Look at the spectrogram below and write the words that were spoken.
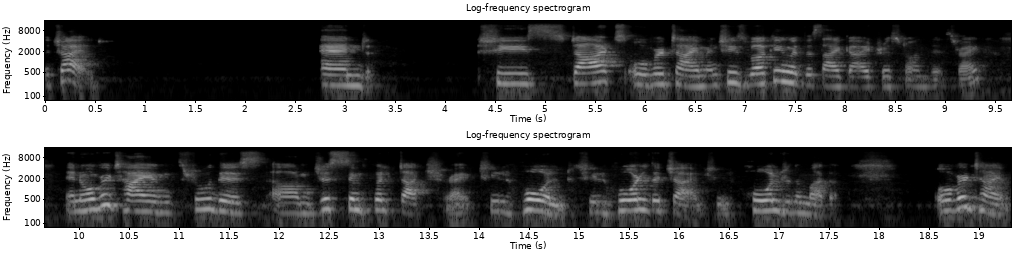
the child and she starts over time and she's working with the psychiatrist on this right? And over time through this um, just simple touch right? She'll hold she'll hold the child she'll hold the mother. Over time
